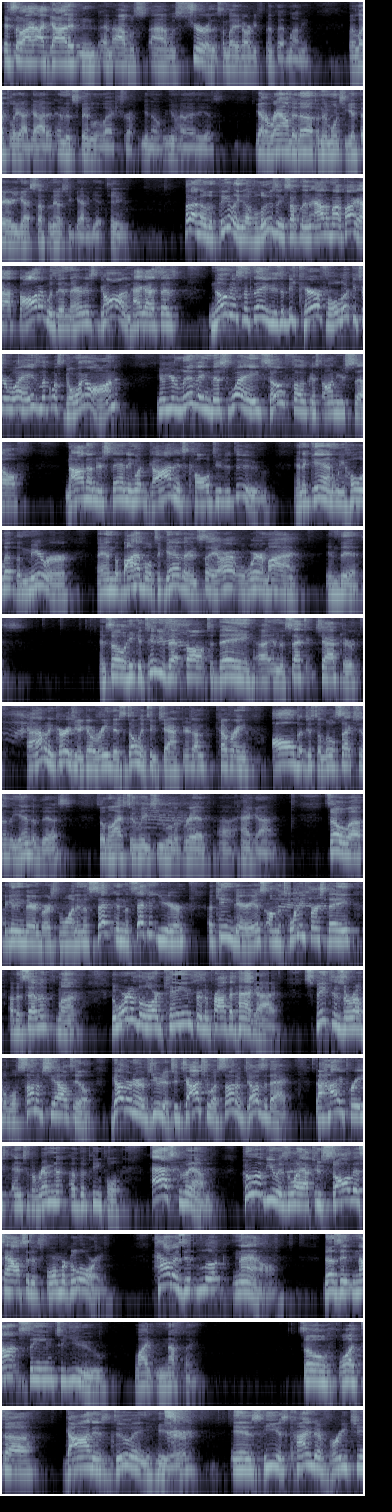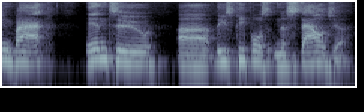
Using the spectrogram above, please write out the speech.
And so I, I, got it, and, and I, was, I was sure that somebody had already spent that money. But luckily I got it and then spent a little extra. You know, you know how that is. You got to round it up, and then once you get there, you got something else you got to get too. But I know the feeling of losing something out of my pocket. I thought it was in there and it's gone. And Haggai says, Notice the things. He said, Be careful. Look at your ways. Look what's going on. You know, you're living this way so focused on yourself, not understanding what God has called you to do. And again, we hold up the mirror and the Bible together and say, All right, well, where am I in this? And so he continues that thought today uh, in the second chapter. And I would encourage you to go read this. It's only two chapters. I'm covering all but just a little section at the end of this. So in the last two weeks, you will have read uh, Haggai. So uh, beginning there in verse one, in the sec- in the second year of King Darius, on the twenty first day of the seventh month, the word of the Lord came through the prophet Haggai. Speak to Zerubbabel, son of Shealtiel, governor of Judah, to Joshua, son of Jozadak, the high priest, and to the remnant of the people. Ask them, who of you is left who saw this house in its former glory? How does it look now? Does it not seem to you like nothing? So, what uh, God is doing here is He is kind of reaching back into uh, these people's nostalgia.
